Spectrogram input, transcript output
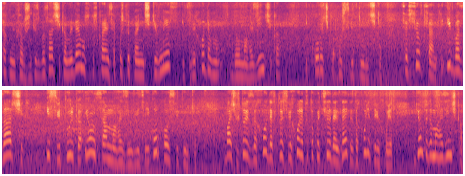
Так, мої хорошенькі, з базарчиками йдемо, спускаємося по ступенечки вниз і переходимо до магазинчика і корочка у світулечки. Це все в центрі. І базарчик, і світулька, і он сам магазин. Дивіться, і корка у світульки. Бачу, хтось заходить, хтось виходить. Тут такий цілий день, знаєте, заходять і виходять. Йдемте до магазинчика.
